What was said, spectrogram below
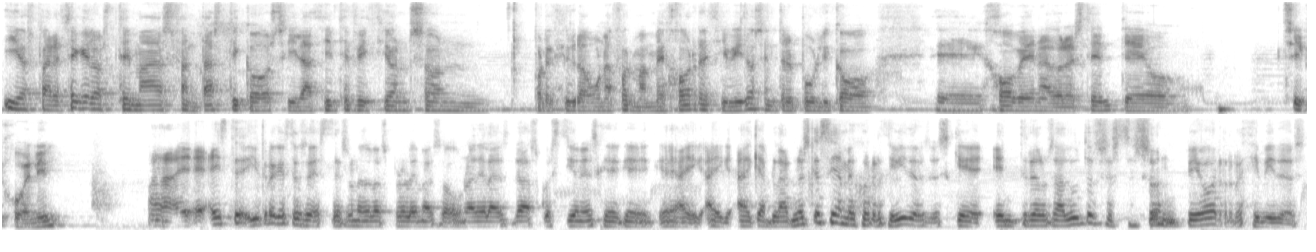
¿Y os parece que los temas fantásticos y la ciencia ficción son, por decirlo de alguna forma, mejor recibidos entre el público eh, joven, adolescente o, sí, juvenil? Ah, e, este, yo creo que este es, este es, uno de los problemas o una de las, cuestiones que, hay, que hablar. No es que sean mejor recibidos, es que entre los adultos son peor recibidos.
